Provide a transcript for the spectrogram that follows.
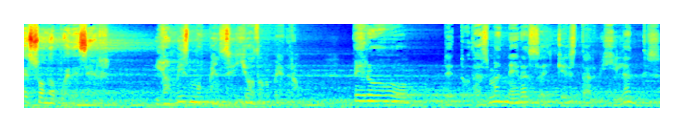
eso no puede ser. Lo mismo pensé yo, don Pedro. Pero de todas maneras hay que estar vigilantes.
